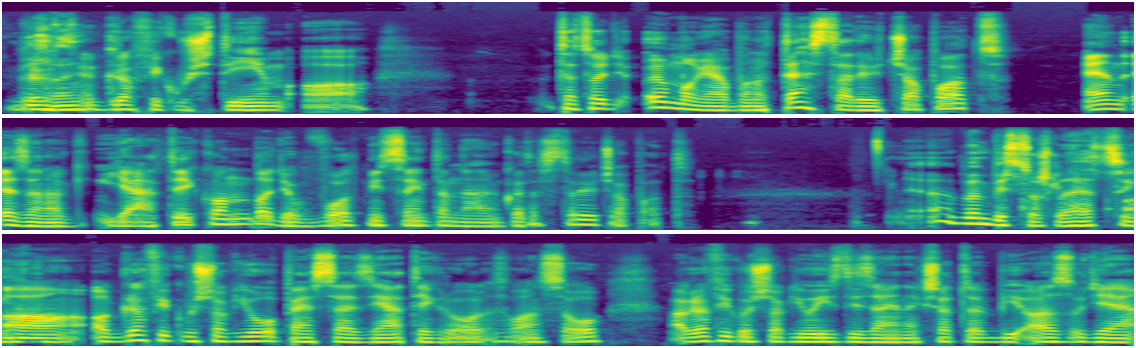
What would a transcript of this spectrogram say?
Bizony. A grafikus tím, a, tehát, hogy önmagában a tesztelő csapat ezen a játékon nagyobb volt, mint szerintem nálunk a tesztelő csapat. Ebben biztos lehet, igen. A, a grafikusok jó, persze ez játékról van szó, a grafikusok, UX designek, stb. az ugye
